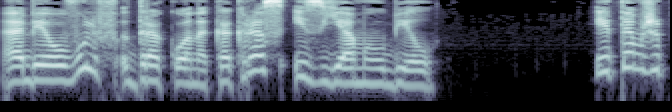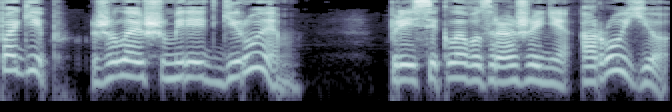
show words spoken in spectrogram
А Беовульф дракона как раз из ямы убил. И там же погиб. Желаешь умереть героем? Пресекла возражение Аройо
